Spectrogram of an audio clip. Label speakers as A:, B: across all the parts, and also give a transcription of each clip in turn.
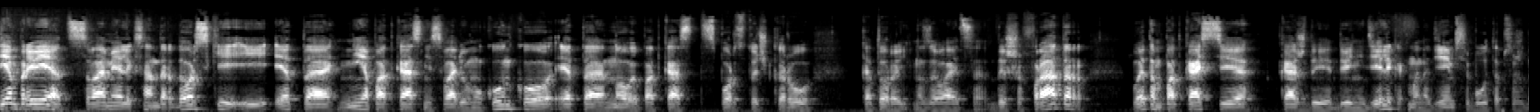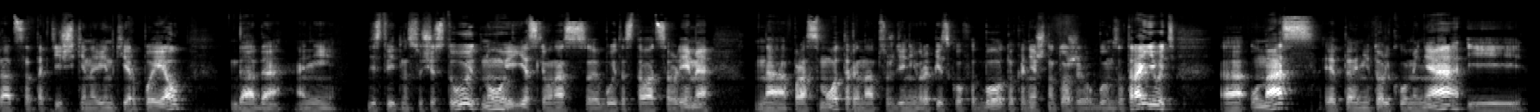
A: Всем привет! С вами Александр Дорский, и это не подкаст «Не свадьбу Мукунку», это новый подкаст sports.ru, который называется «Дешифратор». В этом подкасте каждые две недели, как мы надеемся, будут обсуждаться тактические новинки РПЛ. Да-да, они действительно существуют. Ну и если у нас будет оставаться время на просмотр и на обсуждение европейского футбола, то, конечно, тоже его будем затрагивать. А, у нас, это не только у меня и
